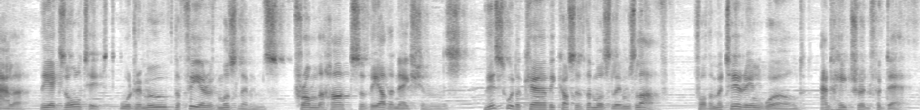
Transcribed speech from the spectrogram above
Allah, the Exalted, would remove the fear of Muslims from the hearts of the other nations. This would occur because of the Muslims' love for the material world and hatred for death.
